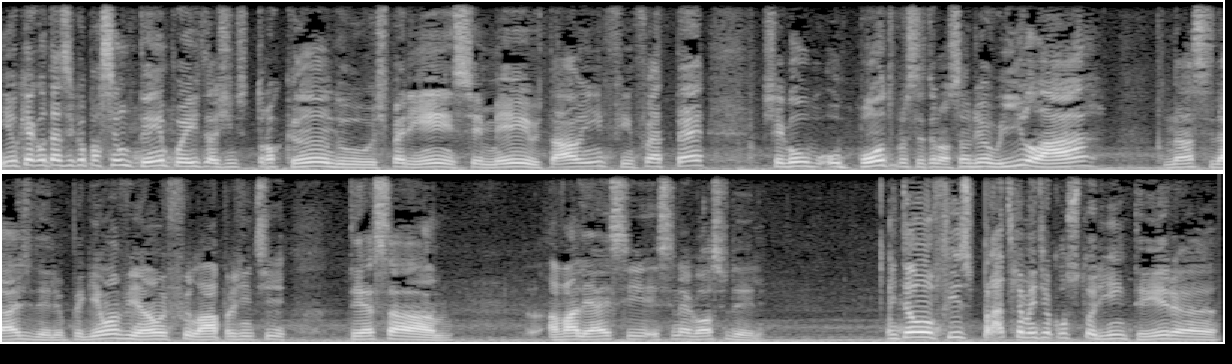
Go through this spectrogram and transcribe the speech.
E o que acontece é que eu passei um tempo aí, a gente trocando experiência, e-mail e tal, e enfim, foi até. Chegou o ponto, para você ter noção, de eu ir lá na cidade dele. Eu peguei um avião e fui lá pra gente ter essa. avaliar esse, esse negócio dele. Então eu fiz praticamente a consultoria inteira.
